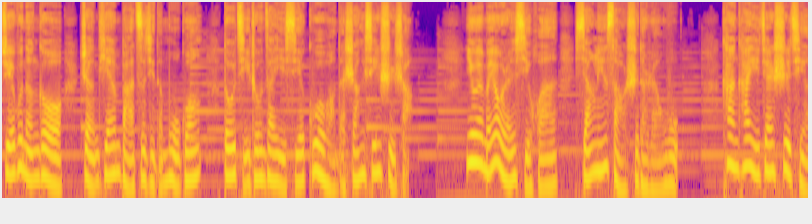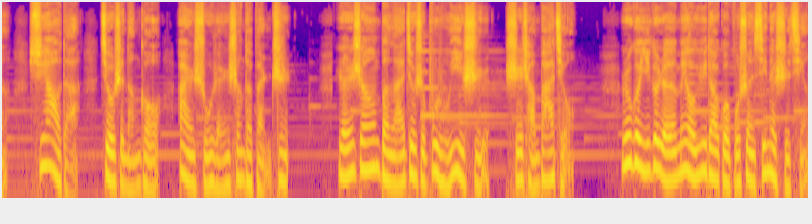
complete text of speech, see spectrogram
绝不能够整天把自己的目光都集中在一些过往的伤心事上，因为没有人喜欢祥林嫂式的人物。看开一件事情，需要的就是能够。暗熟人生的本质，人生本来就是不如意事十常八九。如果一个人没有遇到过不顺心的事情，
